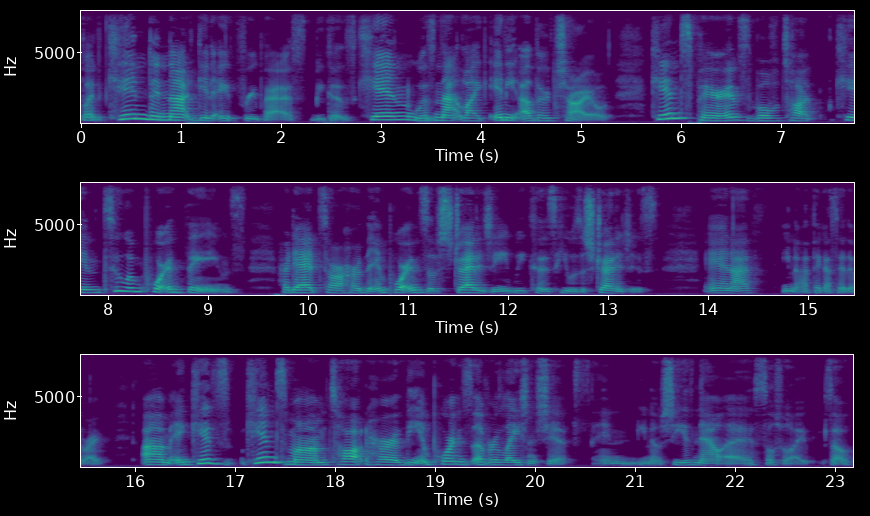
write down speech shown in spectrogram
But Ken did not get a free pass because Ken was not like any other child. Ken's parents both taught Ken two important things. Her dad taught her the importance of strategy because he was a strategist. And I you know, I think I said that right. Um, and kids, Ken's mom taught her the importance of relationships, and you know, she is now a socialite. So,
